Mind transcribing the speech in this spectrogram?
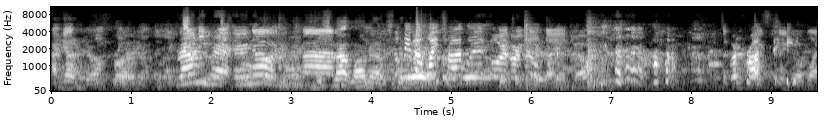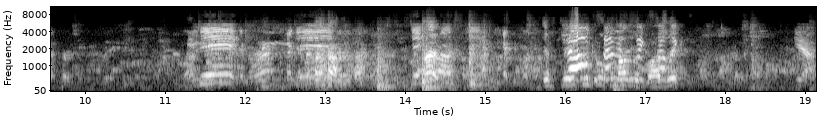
I got a joke, but Brownie bread. Or no. It's Um, not long enough to Tell me about white chocolate or, or Can tell you milk. a joke? Or frosting. like to a black person. Dick. Dick. Dick Right. frosty. If gay No, people because come that out of was the like so closet, like. Yeah.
